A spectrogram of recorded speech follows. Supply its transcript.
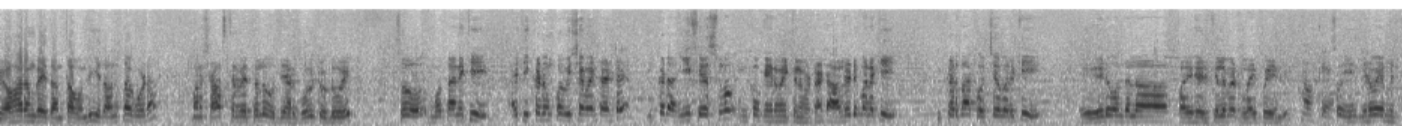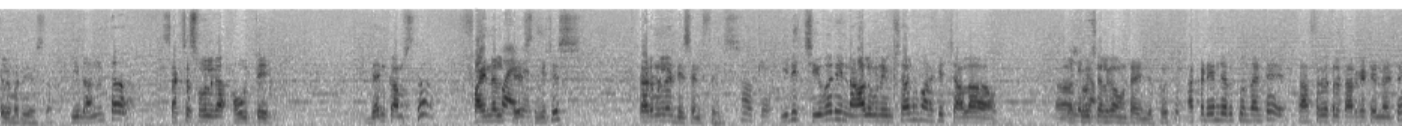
వ్యవహారంగా ఇదంతా ఉంది. ఇదంతా కూడా మన శాస్త్రవేత్తలు they are going to do it so మొత్తానికి అయితే ఇక్కడ ఇంకో విషయం ఏంటంటే ఇక్కడ ఈ ఫేస్లో ఇంకొక ఇరవై కిలోమీటర్. అంటే ఆల్రెడీ మనకి ఇక్కడ దాకా వచ్చేవరకు ఏడు వందల పదిహేడు కిలోమీటర్లు అయిపోయింది. సో ఇరవై ఎనిమిది కిలోమీటర్ చేస్తారు. ఇదంతా సక్సెస్ఫుల్గా అవుతే then comes the final. Phase which is terminal descent phase ఇది చివరి నాలుగు నిమిషాలు మనకి చాలా. క్రూషియల్గా ఉంటాయని చెప్పొచ్చు. అక్కడ ఏం జరుగుతుందంటే శాస్త్రవేత్తల టార్గెట్ ఏంటంటే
